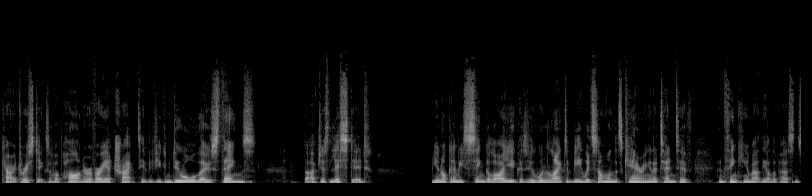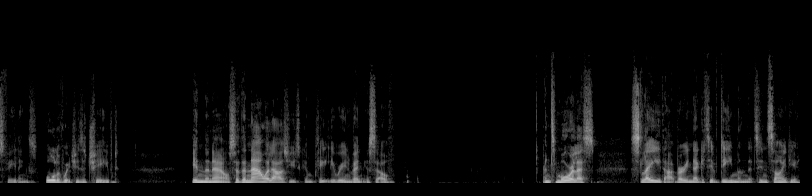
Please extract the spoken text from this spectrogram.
characteristics of a partner are very attractive. If you can do all those things that I've just listed, you're not going to be single, are you? Because who wouldn't like to be with someone that's caring and attentive and thinking about the other person's feelings? All of which is achieved in the now. So the now allows you to completely reinvent yourself and to more or less slay that very negative demon that's inside you.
